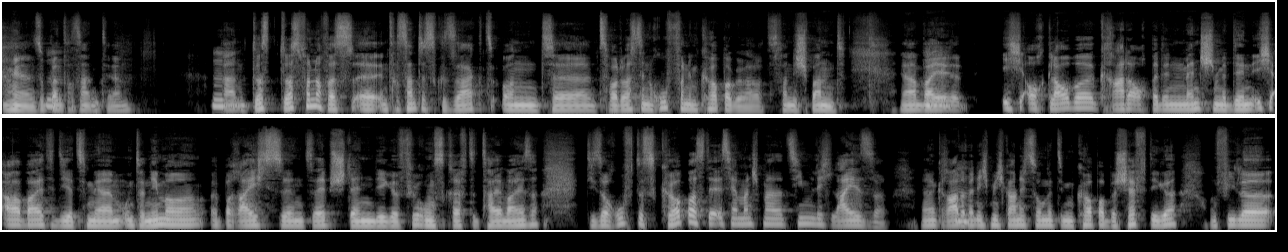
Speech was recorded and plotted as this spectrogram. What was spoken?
Ja, super hm. interessant, ja. Mhm. Du, hast, du hast vorhin noch was äh, Interessantes gesagt und äh, zwar du hast den Ruf von dem Körper gehört. Das fand ich spannend. Ja, weil mhm ich auch glaube, gerade auch bei den Menschen, mit denen ich arbeite, die jetzt mehr im Unternehmerbereich sind, Selbstständige, Führungskräfte teilweise, dieser Ruf des Körpers, der ist ja manchmal ziemlich leise. Ne? Gerade mhm. wenn ich mich gar nicht so mit dem Körper beschäftige und viele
